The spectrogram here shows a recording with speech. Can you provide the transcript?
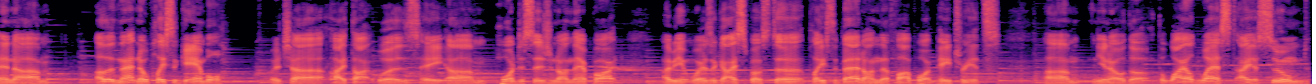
And um, other than that, no place to gamble, which uh, I thought was a um, poor decision on their part. I mean, where's a guy supposed to place a bet on the Farport Patriots? Um, you know, the the Wild West. I assumed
